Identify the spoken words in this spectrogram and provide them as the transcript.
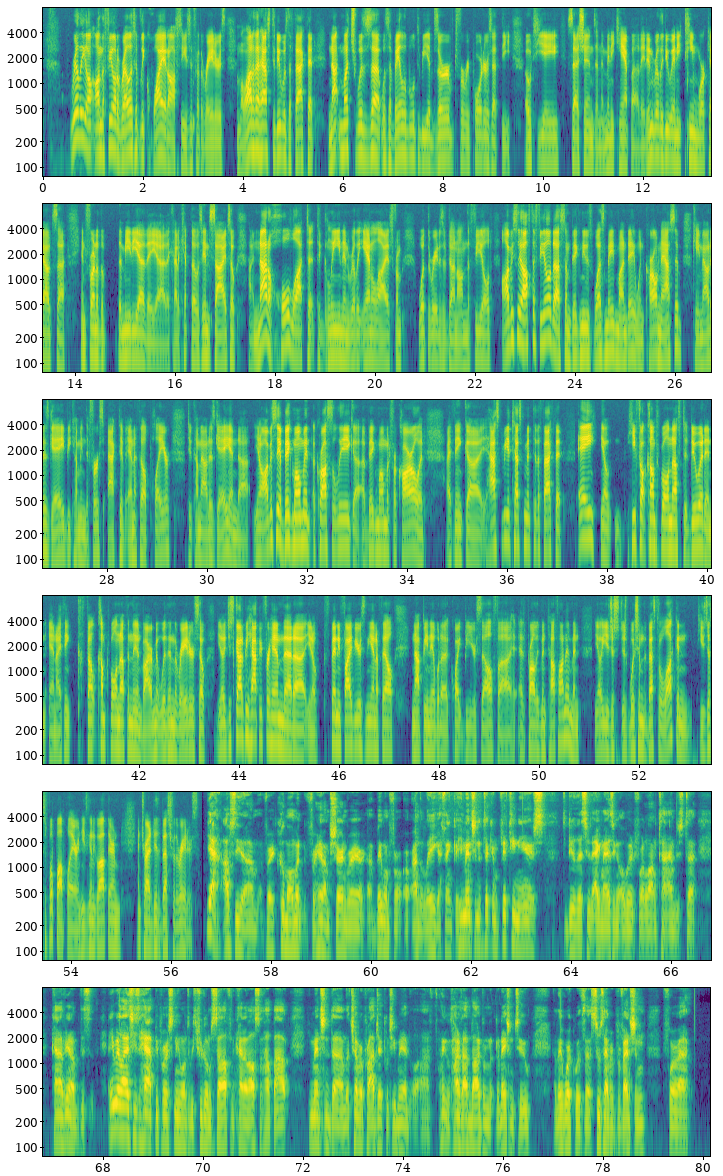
really on the field a relatively quiet offseason for the Raiders. Um, a lot of that has to do with the fact that not much was uh, was available to be observed for reporters at the OTA sessions and the mini camp. Uh, they didn't really do any team workouts uh, in front of the the media. They uh, they kind of kept those inside, so uh, not a whole lot to, to glean and really analyze from what the Raiders have done on the field. Obviously, off the field, uh, some big news was made Monday when Carl Nassib came out as gay, becoming the first active NFL player to come out as gay, and uh, you know, obviously a big moment across the league, a, a big moment for Carl, and I think uh, it has to be a testament to the fact that a you know he felt comfortable enough to do it and and i think felt comfortable enough in the environment within the raiders. So you know just got to be happy for him that uh you know spending five years in the nfl not being able to quite be yourself uh, has probably been tough on him. And you know you just just wish him the best of luck and he's just a football player and he's going to go out there and, and try to do the best for the raiders. Yeah obviously um, a very cool moment for him i'm sure and very a big one for around the league i think. He mentioned it took him 15 years to do this he was agonizing over it for a long time just to kind of, you know, this. And he realized he's a happy person. He wanted to be true to himself and kind of also help out. He mentioned um, the Trevor Project, which he made, uh, I think it was hundred thousand dollar donation to, and they work with uh, suicide prevention for uh,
